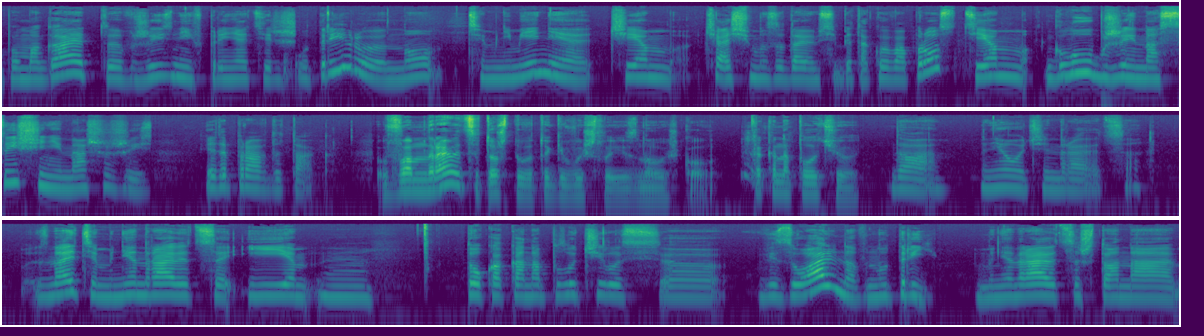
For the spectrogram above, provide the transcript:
помогает в жизни и в принятии решений. Утрирую, но тем не менее, чем чаще мы задаем себе такой вопрос, тем глубже и насыщеннее наша жизнь. Это правда так. Вам нравится то, что в итоге вышло из новой школы? Как она получилась? Да, мне очень нравится. Знаете, мне нравится и то, как она получилась э, визуально внутри. Мне нравится, что она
